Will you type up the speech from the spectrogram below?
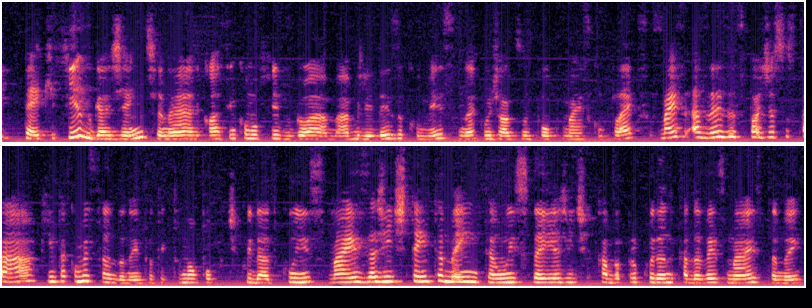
que, que fisga a gente, né? Assim como fisgou a Mabile desde o começo, né? Com jogos um pouco mais complexos. Mas às vezes pode assustar quem tá começando, né? Então tem que tomar um pouco de cuidado com isso. Mas a gente tem também, então isso daí a gente acaba procurando cada vez mais também.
